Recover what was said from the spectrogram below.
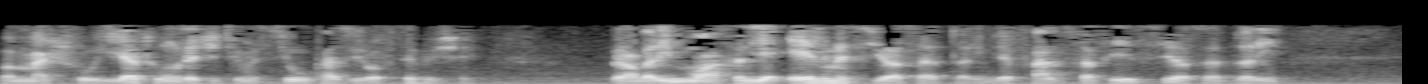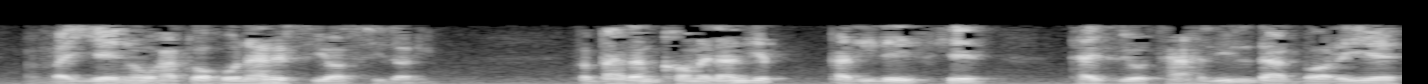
و مشروعیت اون لژیتیمسی اون پذیرفته بشه. بنابراین ما اصلا یه علم سیاست داریم یه فلسفه سیاست داریم و یه نوع حتی هنر سیاسی داریم. و بعدم کاملا یه پدیده است که تجزیه و تحلیل درباره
